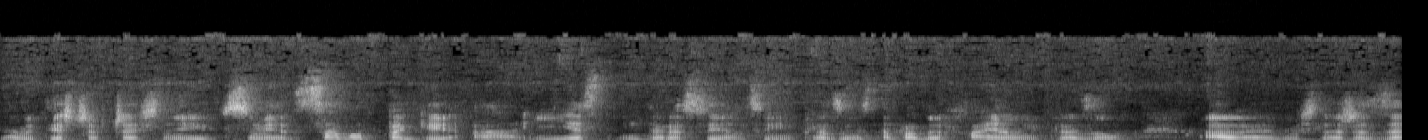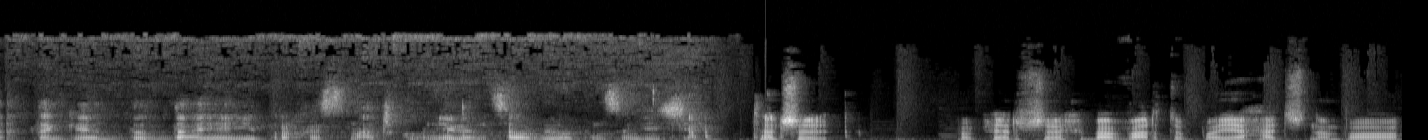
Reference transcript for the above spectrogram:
nawet jeszcze wcześniej, w sumie samo PGA jest interesującą imprezą, jest naprawdę fajną imprezą, ale myślę, że ZTG dodaje jej trochę smaczku. Nie wiem, co wy o tym sądzicie. Znaczy, po pierwsze chyba warto pojechać, no bo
